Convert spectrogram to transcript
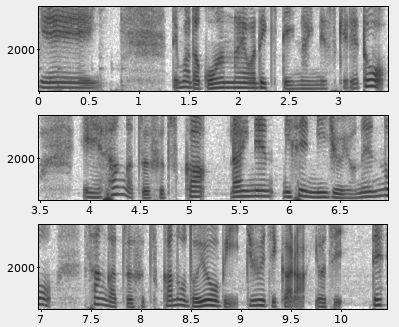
イエーイ。で、まだご案内はできていないんですけれど、えー、3月2日、来年2024年の3月2日の土曜日10時から4時で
